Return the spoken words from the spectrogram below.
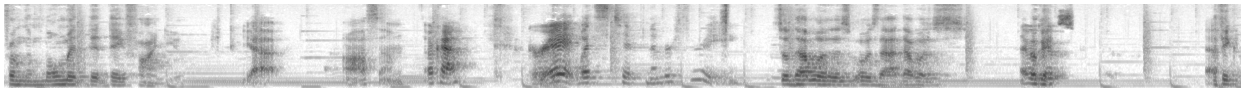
from the moment that they find you. Yeah. Awesome. Okay. Great. What's tip number 3? So that was what was that? That was Okay. I think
